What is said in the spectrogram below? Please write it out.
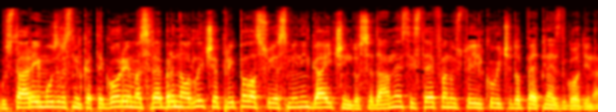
U starijim uzrasnim kategorijama srebrna odličja pripala su Jasmini Gajčin do 17 i Stefanu Stojiljkoviću do 15 godina,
